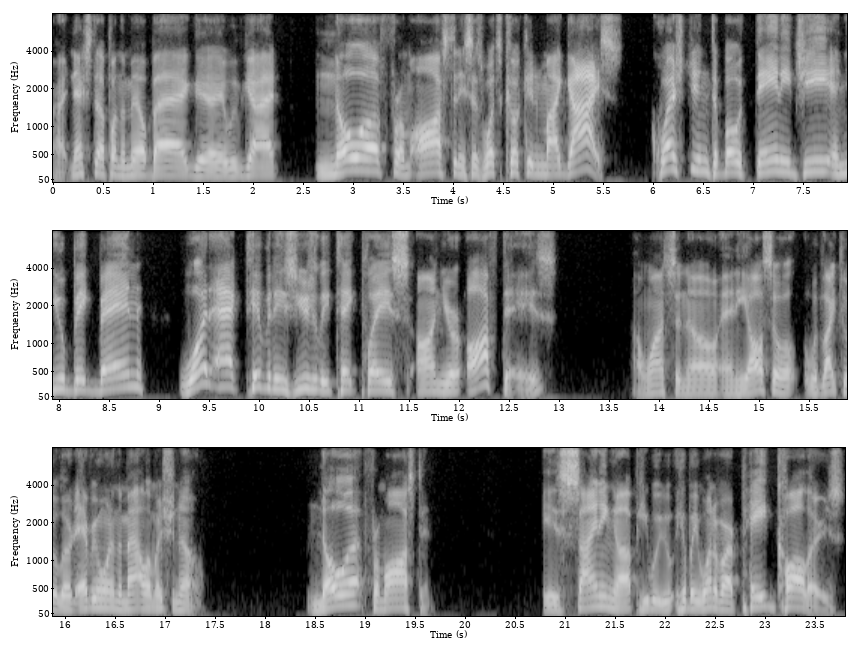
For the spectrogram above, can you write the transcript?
All right. Next up on the mailbag, uh, we've got Noah from Austin. He says, "What's cooking, my guys?" Question to both Danny G and you, Big Ben. What activities usually take place on your off days? I wants to know, and he also would like to alert everyone in the Malamush know. Noah from Austin is signing up. He will he'll be one of our paid callers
